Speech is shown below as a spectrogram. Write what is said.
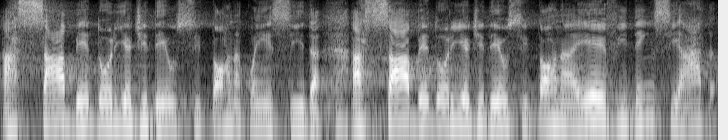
A sabedoria de Deus se torna conhecida, a sabedoria de Deus se torna evidenciada.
